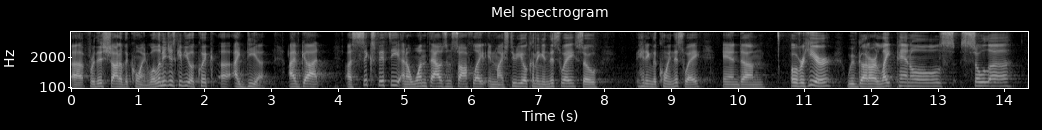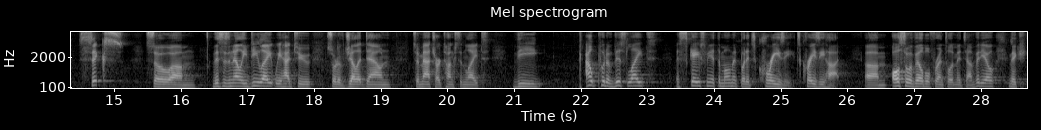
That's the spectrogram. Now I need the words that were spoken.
uh, for this shot of the coin. Well, let me just give you a quick uh, idea. I've got a 650 and a 1000 soft light in my studio coming in this way, so hitting the coin this way. And um, over here, we've got our Litepanels Sola 6. So um, this is an LED light. We had to sort of gel it down to match our tungsten light. The output of this light escapes me at the moment, but it's crazy. It's crazy hot. Um, also available for rental at Midtown Video. Make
